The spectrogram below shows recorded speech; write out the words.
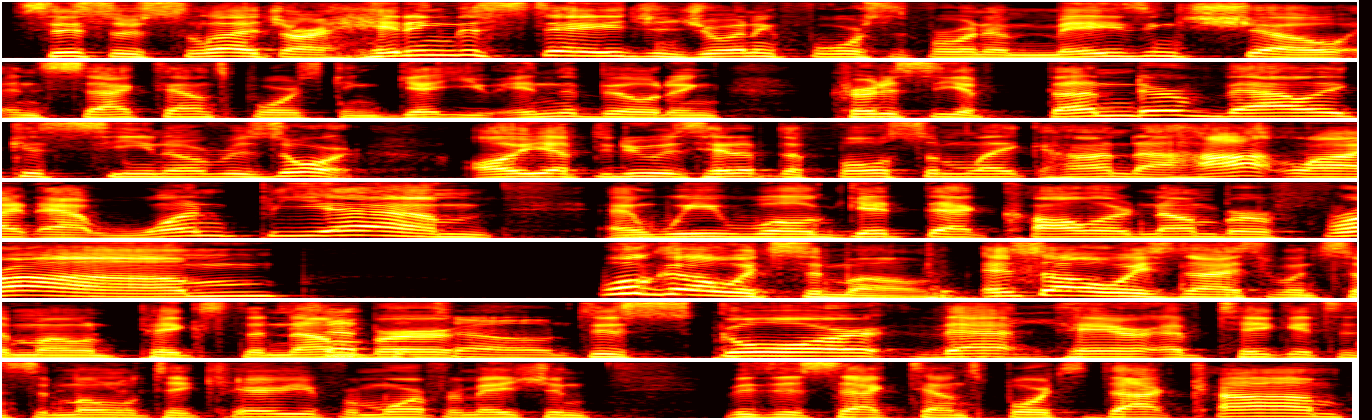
Sister Sledge are hitting the stage and joining forces for an amazing show, and Sactown Sports can get you in the building courtesy of Thunder Valley Casino Resort. All you have to do is hit up the Folsom Lake Honda hotline at 1 p.m., and we will get that caller number from. We'll go with Simone. It's always nice when Simone picks the the number tone. to score that pair of tickets, and Simone will take care of you. For more information, visit sactownsports.com.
